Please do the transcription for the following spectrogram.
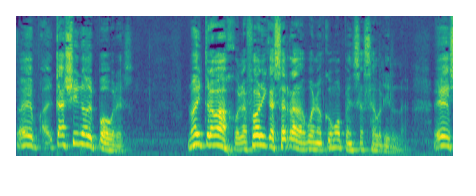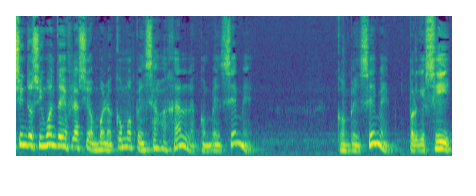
Eh, está lleno de pobres. No hay trabajo, la fábrica cerrada. Bueno, ¿cómo pensás abrirla? Eh, 150 de inflación. Bueno, ¿cómo pensás bajarla? Convenceme. Convenceme. Porque si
